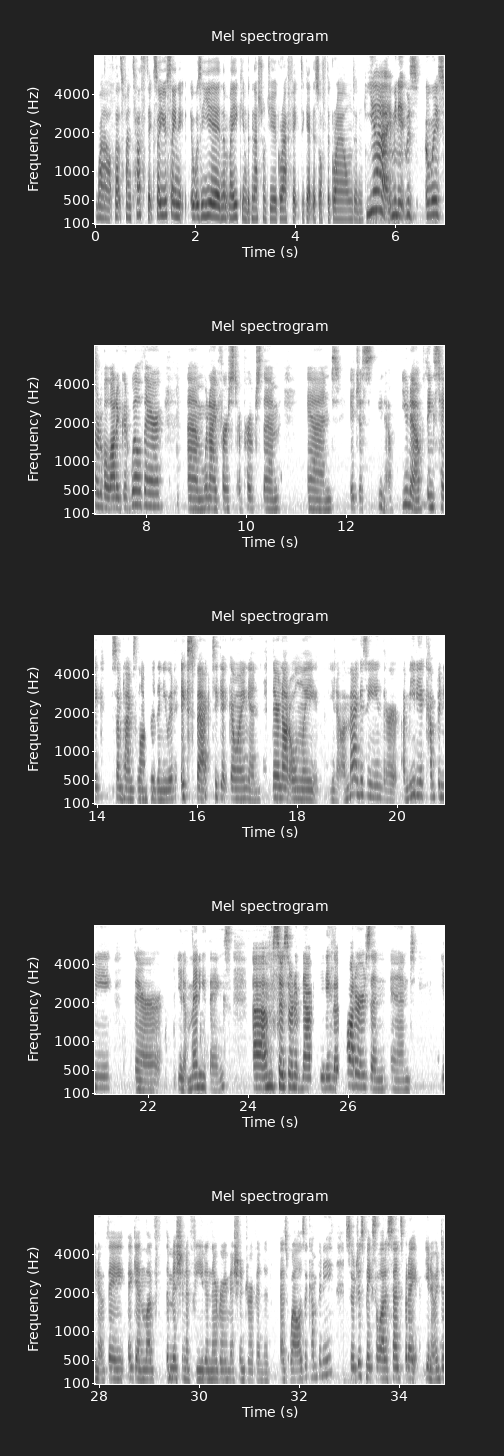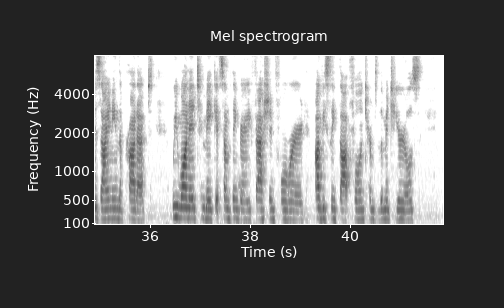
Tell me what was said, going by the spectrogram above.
Wow, that's fantastic. So you're saying it, was a year in the making with National Geographic to get this off the ground, and yeah, I mean, it was always sort of a lot of goodwill there um, when I first approached them and it just you know you know things take sometimes longer than you would expect to get going and they're not only you know a magazine they're a media company they're you know many things. Um, so sort of navigating those waters and and you know they again love the mission of feed and they're very mission driven as well as a company. So it just makes a lot of sense but i you know in designing the product we wanted to make it something very fashion forward, obviously thoughtful in terms of the materials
